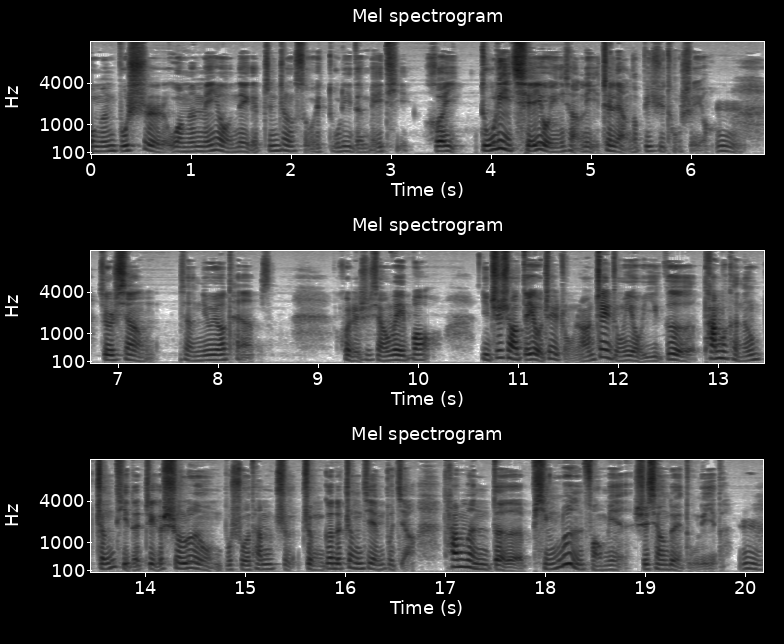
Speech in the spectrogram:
我们不是，我们没有那个真正所谓独立的媒体和独立且有影响力，这两个必须同时有。嗯就是像像《New York Times》，或者是像《卫报》。你至少得有这种，然后这种有一个，他们可能整体的这个社论我们不说，他们整整个的政见不讲，他们的评论方面是相对独立的，嗯，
